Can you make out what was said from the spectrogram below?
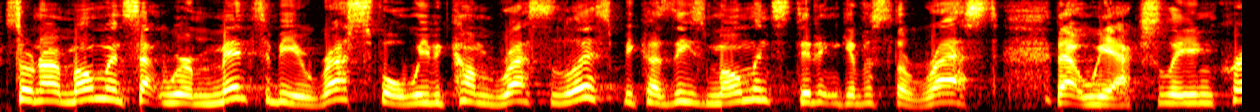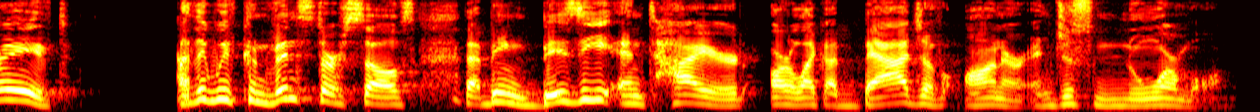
So, in our moments that we're meant to be restful, we become restless because these moments didn't give us the rest that we actually craved. I think we've convinced ourselves that being busy and tired are like a badge of honor and just normal.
